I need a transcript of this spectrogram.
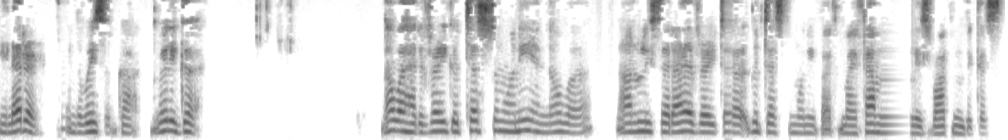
He led her in the ways of God. Really good. Noah had a very good testimony and Noah not only said, I have very t- good testimony, but my family is rotten because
